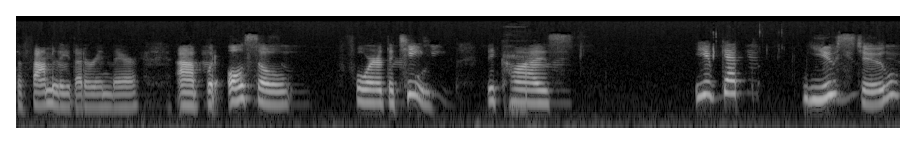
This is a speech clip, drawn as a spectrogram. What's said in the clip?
the family that are in there, uh, but also for the team because you get used to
